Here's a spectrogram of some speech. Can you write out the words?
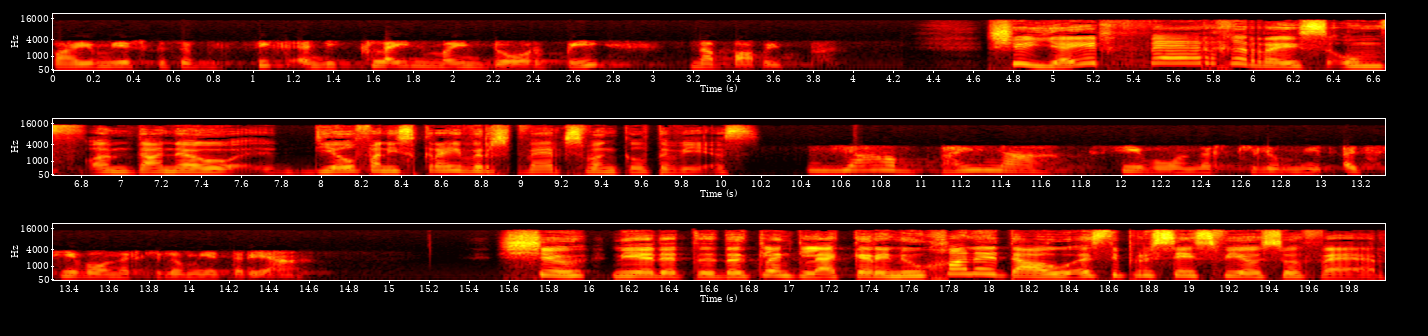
baie meer spesifiek in die klein myn dorpie Nababib. Sjoe, jy het ver gereis om um, dan nou deel van die skrywerswerkswinkel te wees. Ja, byna 700 km, 700 km ja. Sjoe, nee, dit dit klink lekker en hoe gaan dit daar? Hoe is die proses vir jou sover?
